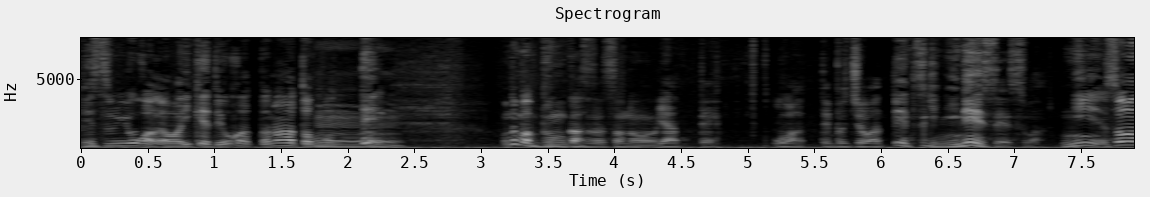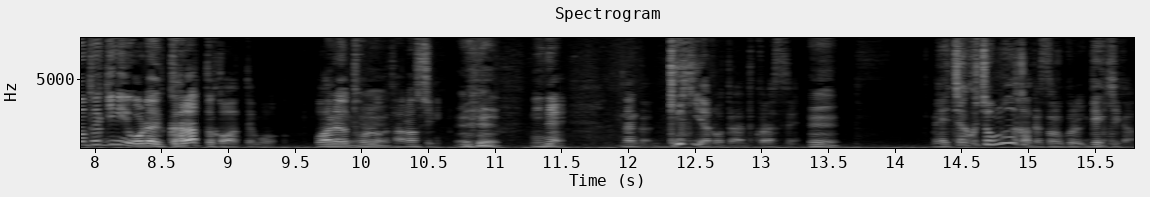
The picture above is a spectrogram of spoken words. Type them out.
別によかった、あいけてよかったなと思って、ほんで、まあ、文化祭、その、やって、終わって、部長終わって、次2年生ですわ。に、その時に俺ガラッと変わってもう、笑いを取るのが楽しい。にね、なんか劇やろうってなってクラスで。うん。うん。めちゃくちゃおもろなかったよその劇が。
